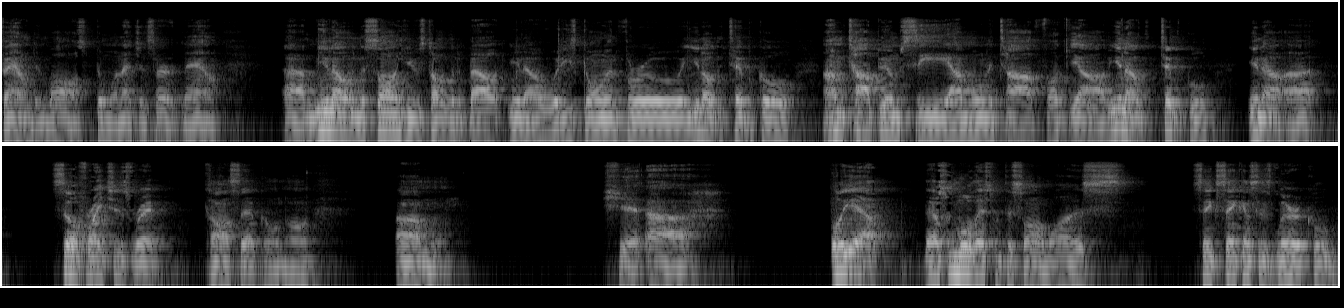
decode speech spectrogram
Found and Lost, the one I just heard now. Um, you know, in the song he was talking about, you know, what he's going through, and you know, the typical I'm top MC, I'm on the top, fuck y'all, you know, typical, you know, uh, self righteous rap concept going on. Um, shit. Uh, well, yeah, that's more or less what the song was Six Seconds is lyrical,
